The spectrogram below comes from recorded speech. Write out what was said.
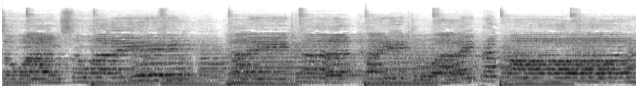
สว่างสวัยให้เธอไทยถวายพระพร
